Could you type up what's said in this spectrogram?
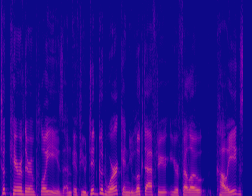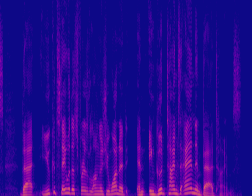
took care of their employees. And if you did good work and you looked after your fellow colleagues, that you could stay with us for as long as you wanted, and in good times and in bad times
